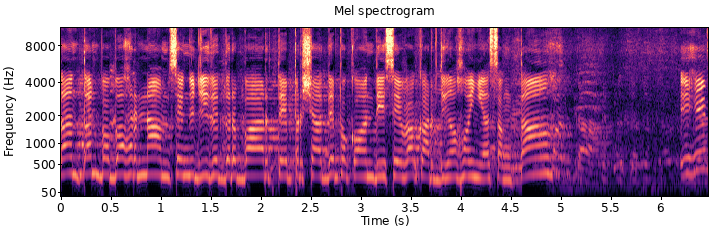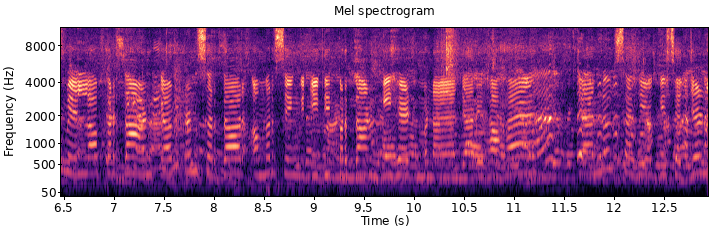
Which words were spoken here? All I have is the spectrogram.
ਧੰਨ ਧੰਨ ਬਾਬਾ ਹਰਨਾਮ ਸਿੰਘ ਜੀ ਦੇ ਦਰਬਾਰ ਤੇ ਪ੍ਰਸ਼ਾਦੇ ਪਕਾਉਣ ਦੀ ਸੇਵਾ ਕਰਦੀਆਂ ਹੋਈਆਂ ਸੰਗਤਾਂ। ਇਹ ਮੇਲਾ ਪ੍ਰਧਾਨ ਕੈਪਟਨ ਸਰਦਾਰ ਅਮਰ ਸਿੰਘ ਜੀ ਦੀ ਪ੍ਰਧਾਨਗੀ ਹੇਠ ਮਨਾਇਆ ਜਾ ਰਿਹਾ ਹੈ। ਚੈਨਲ ਸਹਿਯੋਗੀ ਸੱਜਣ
